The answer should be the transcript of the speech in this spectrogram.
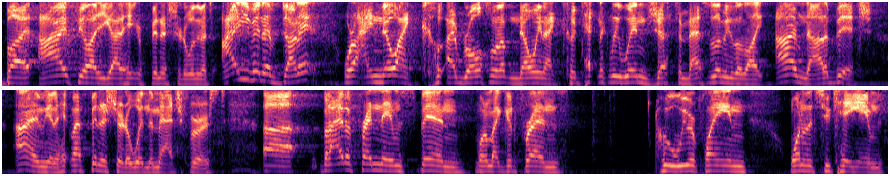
but I feel like you got to hit your finisher to win the match. I even have done it where I know I could. I roll someone up knowing I could technically win just to mess with them because I'm like, I'm not a bitch. I'm gonna hit my finisher to win the match first. Uh, but I have a friend named Spin, one of my good friends, who we were playing one of the 2K games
